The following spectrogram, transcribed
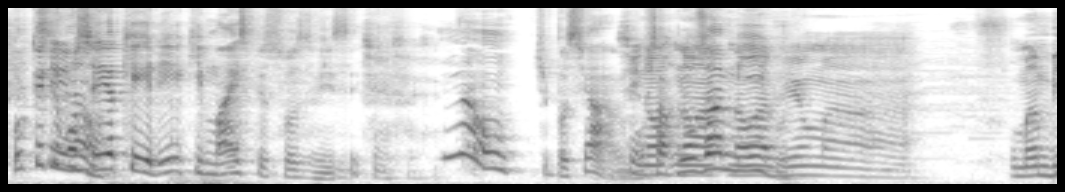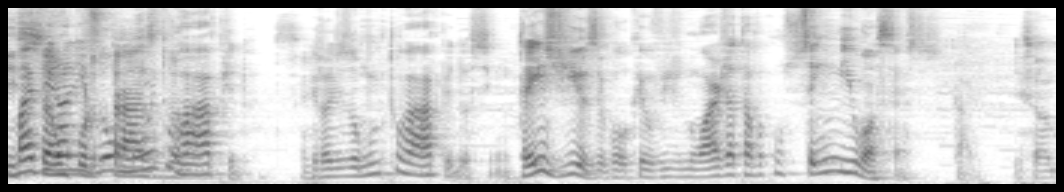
por que, que você não. ia querer que mais pessoas vissem? Não, tipo assim, ah, Sim, não, meus não, amigos. não havia uma, uma ambição Mas por viralizou trás muito do... rápido. Viralizou muito rápido, assim. Em três dias eu coloquei o vídeo no ar já tava com 100 mil acessos. Cara, isso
